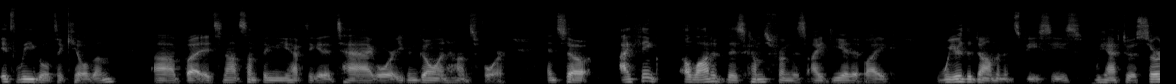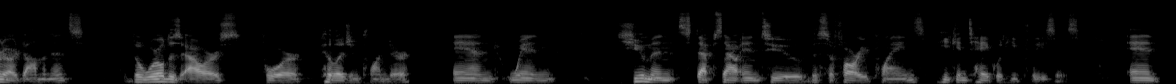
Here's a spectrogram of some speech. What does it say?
it's legal to kill them, uh, but it's not something that you have to get a tag or even go on hunts for. And so I think a lot of this comes from this idea that like we're the dominant species, we have to assert our dominance. The world is ours for pillage and plunder. And when human steps out into the safari plains, he can take what he pleases. And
